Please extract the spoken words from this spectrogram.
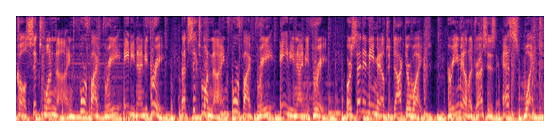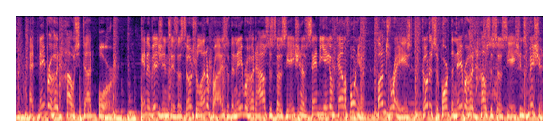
Call 619 453 8093. That's 619 453 8093. Or send an email to Dr. White Her email address is swhite at neighborhoodhouse.org. Innovisions is a social enterprise of the Neighborhood House Association of San Diego, California. Funds raised go to support the Neighborhood House Association's mission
